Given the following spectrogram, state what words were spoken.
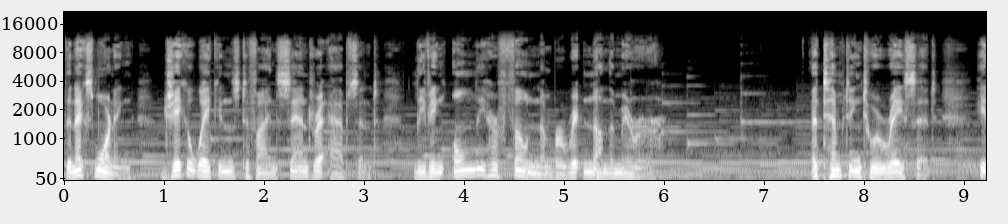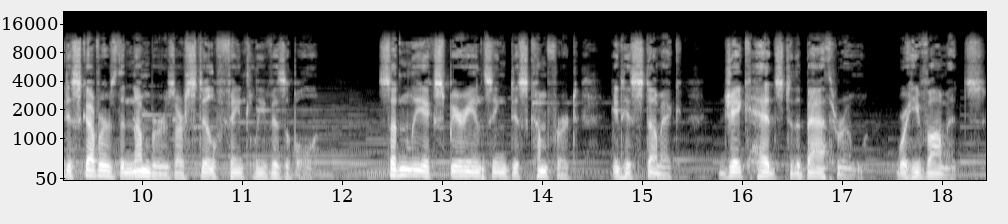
The next morning, Jake awakens to find Sandra absent, leaving only her phone number written on the mirror. Attempting to erase it, he discovers the numbers are still faintly visible. Suddenly experiencing discomfort in his stomach, Jake heads to the bathroom, where he vomits.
